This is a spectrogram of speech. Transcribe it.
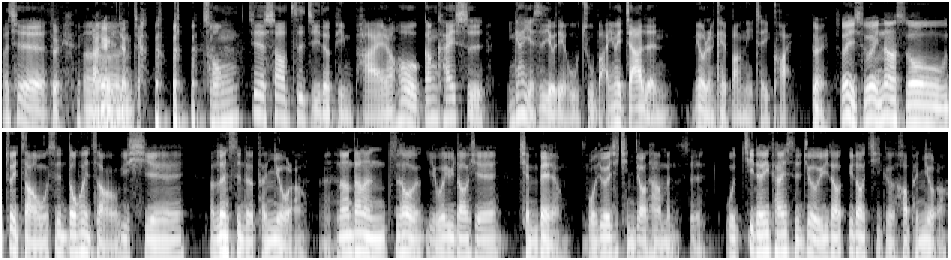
而且对，大概可以这样讲。从介绍自己的品牌，然后刚开始应该也是有点无助吧，因为家人没有人可以帮你这一块。对，所以所以那时候最早我是都会找一些呃认识的朋友啦，那当然之后也会遇到一些前辈啊，我就会去请教他们。是我记得一开始就有遇到遇到几个好朋友了，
